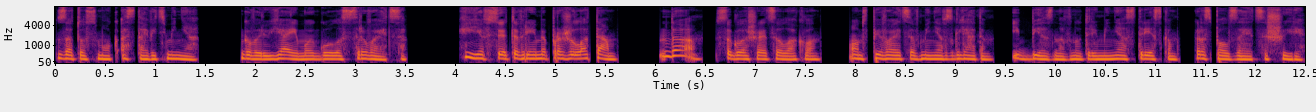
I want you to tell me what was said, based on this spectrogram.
Зато смог оставить меня, — говорю я, и мой голос срывается. «И я все это время прожила там». «Да», — соглашается Лаклан. Он впивается в меня взглядом, и бездна внутри меня с треском расползается шире.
